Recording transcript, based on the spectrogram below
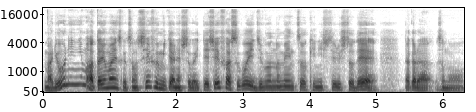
まあ料理人も当たり前ですけどそのシェフみたいな人がいてシェフはすごい自分のメンツを気にしてる人でだからその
